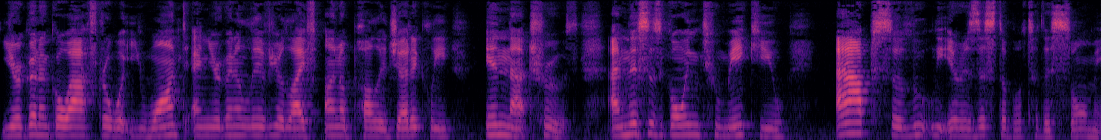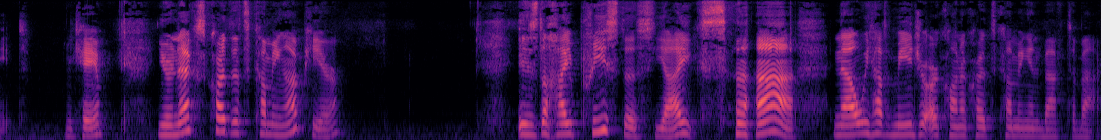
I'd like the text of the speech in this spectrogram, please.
You're going to go after what you want and you're going to live your life unapologetically in that truth. And this is going to make you absolutely irresistible to this soulmate. Okay? Your next card that's coming up here is the High Priestess. Yikes. now we have major arcana cards coming in back to back.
